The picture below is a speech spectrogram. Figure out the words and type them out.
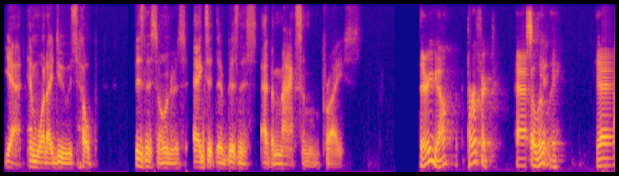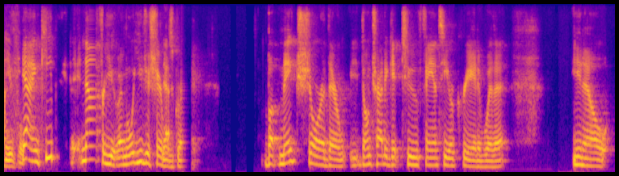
yeah. And what I do is help business owners exit their business at the maximum price. There you go. Perfect. Absolutely. Okay. Yeah. Beautiful. Yeah. And keep not for you. I mean, what you just shared yeah. was great, but make sure there, don't try to get too fancy or creative with it. You know,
